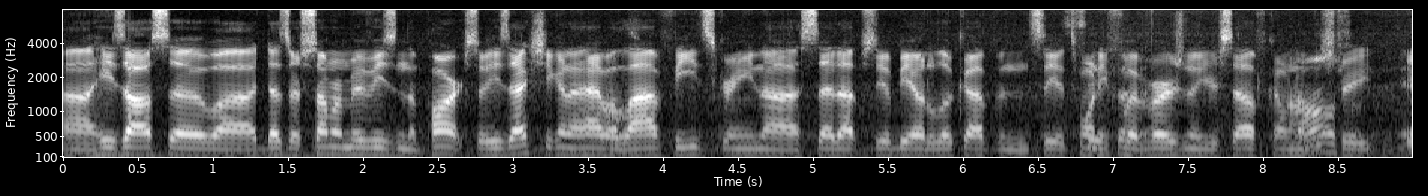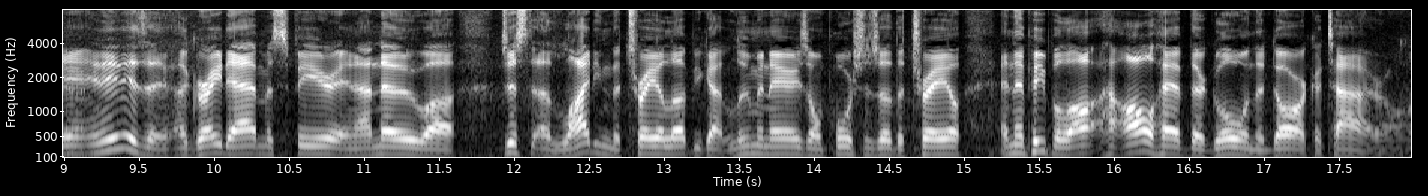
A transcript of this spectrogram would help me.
uh, he's also uh, does our summer movies in the park. So he's actually going to have a live feed screen uh, set up, so you'll be able to look up and see a 20 foot version of yourself coming up the street. Yeah. and it is a, a great atmosphere. And I know uh, just uh, lighting the trail up, you got luminaries on portions of the trail, and then people all, all have their glow in the dark attire on.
